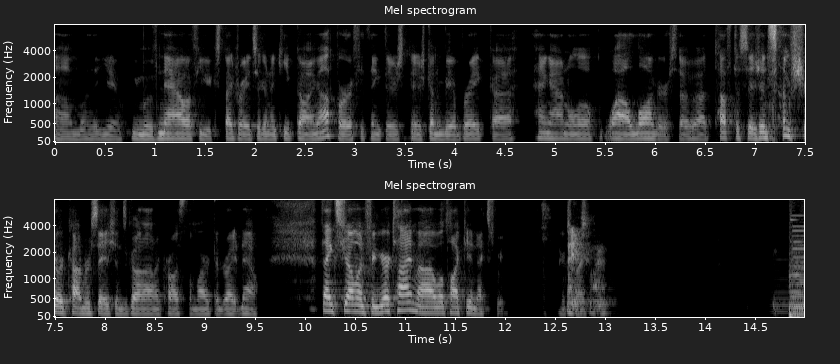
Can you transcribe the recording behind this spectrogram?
Um, whether you you move now if you expect rates are going to keep going up, or if you think there's there's going to be a break, uh, hang on a little while longer. So uh, tough decisions. I'm sure conversations going on across the market right now. Thanks, gentlemen, for your time. Uh, we'll talk to you next week. Thanks, Thanks Mike.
